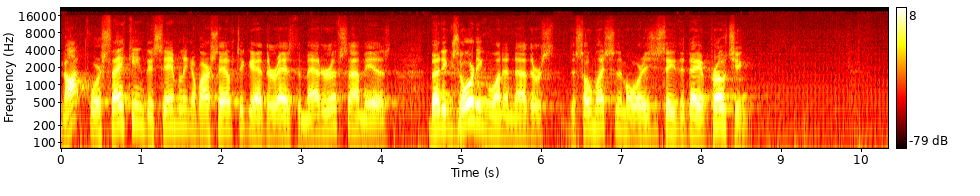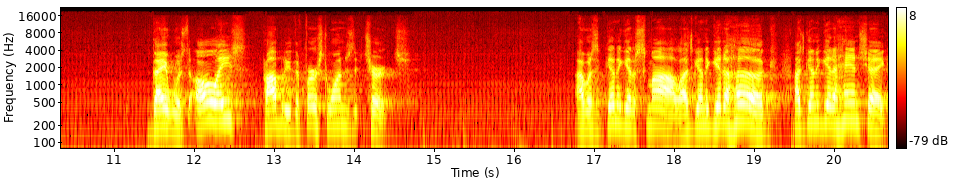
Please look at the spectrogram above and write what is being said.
not forsaking the assembling of ourselves together as the matter of some is, but exhorting one another so much the more as you see the day approaching. They was always probably the first ones at church. I was going to get a smile. I was going to get a hug. I was going to get a handshake.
